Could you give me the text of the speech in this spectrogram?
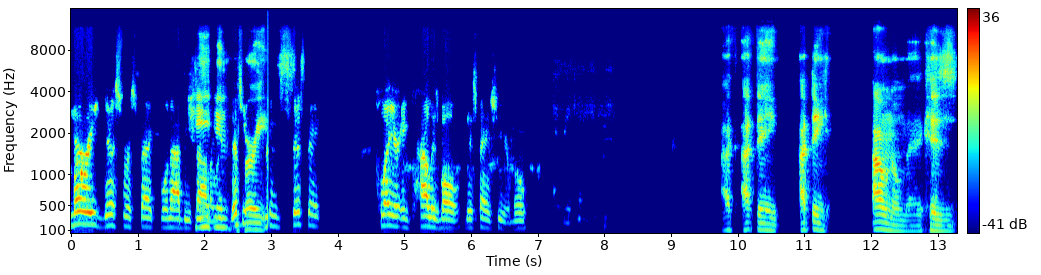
Murray disrespect will not be Keegan tolerated. This Murray. was a consistent player in college ball this past year, bro. I, I think I think I don't know, man, because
